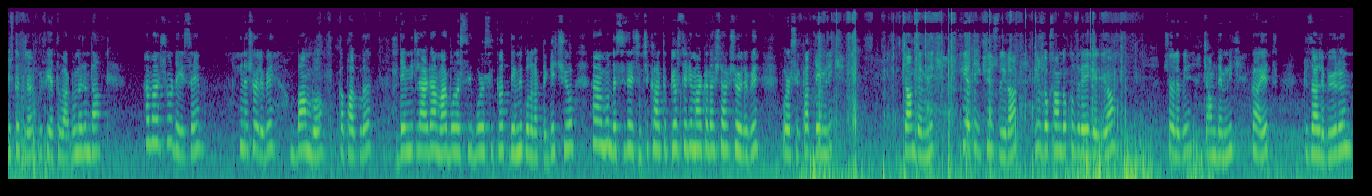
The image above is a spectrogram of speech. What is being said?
140 lira bir fiyatı var. Bunların da hemen şurada ise yine şöyle bir bambu kapaklı demliklerden var. Borasi, borasilikat demlik olarak da geçiyor. Hemen bunu da sizler için çıkartıp göstereyim arkadaşlar. Şöyle bir borasilikat demlik. Cam demlik. Fiyatı 200 lira. 199 liraya geliyor. Şöyle bir cam demlik. Gayet güzel de bir ürün.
